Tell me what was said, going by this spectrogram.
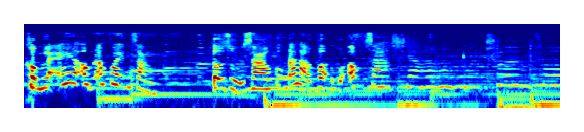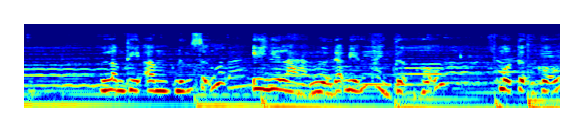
Không lẽ ông đã quên rằng Tôi dù sao cũng đã là vợ của ông sao Lâm Thi Âm đứng sững, Y như là người đã biến thành tượng gỗ. Một tượng gỗ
